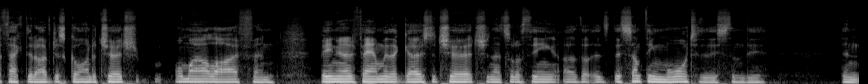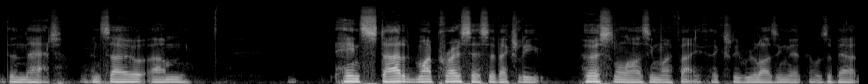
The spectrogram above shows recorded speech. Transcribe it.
the fact that I've just gone to church all my life and been in a family that goes to church and that sort of thing. Uh, it's- there's something more to this than the, than than that. And so, um, hence, started my process of actually personalizing my faith. Actually, realizing that it was about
